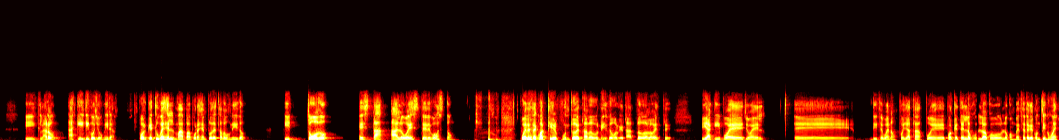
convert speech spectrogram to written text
Y claro, aquí digo yo, mira, porque tú ves el mapa, por ejemplo, de Estados Unidos y todo está al oeste de Boston. Puede ser cualquier punto de Estados Unidos, porque está todo al oeste. Y aquí, pues, Joel eh, dice, bueno, pues ya está, pues porque Ted lo, lo, convence de que continúe.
